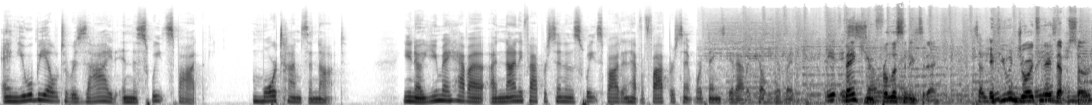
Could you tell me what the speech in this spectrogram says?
and you will be able to reside in the sweet spot more times than not. You know, you may have a, a 95% in the sweet spot and have a 5% where things get out of kilter, but it is Thank you so for listening amazing. today. So if you enjoyed today's episode,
